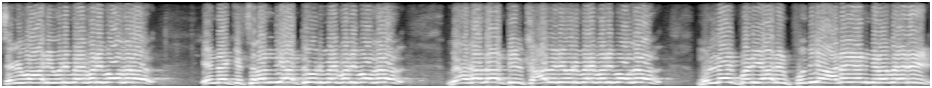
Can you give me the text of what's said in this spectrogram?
சிறுவாணி உரிமை பறிபோகிறது இன்றைக்கு சிலந்தியாற்று உரிமை பறிபோகிறது மேகதாட்டில் காவிரி உரிமை பறிபோகிறது முல்லை பெரியாறில் புதிய அணை என்கிற பேரில்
